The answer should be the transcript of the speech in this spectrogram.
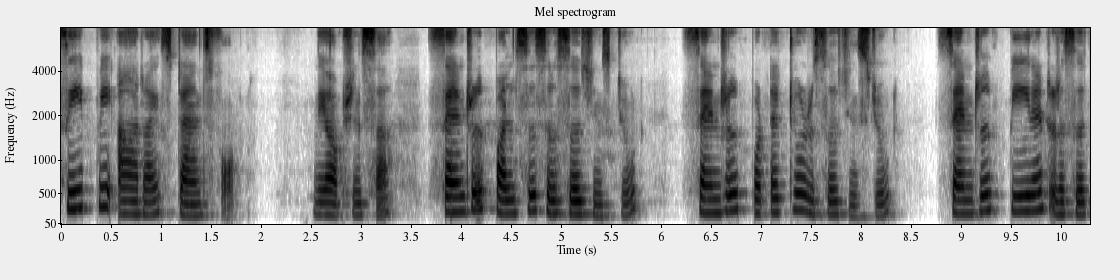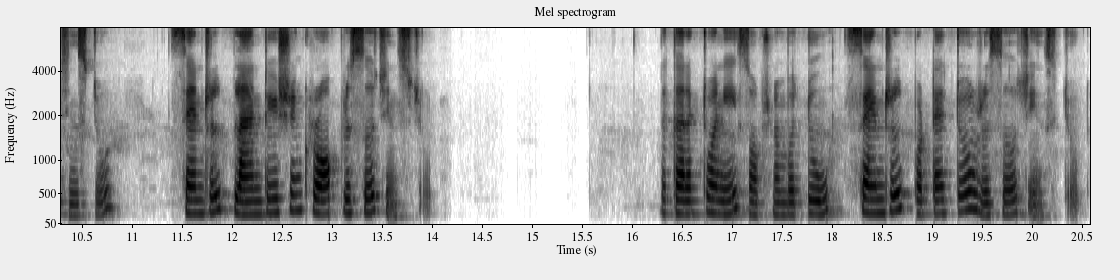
CPRI stands for. The options are Central Pulses Research Institute, Central Potato Research Institute, Central Peanut Research Institute, Central Plantation Crop Research Institute. The correct one is option number 2, Central Potato Research Institute.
